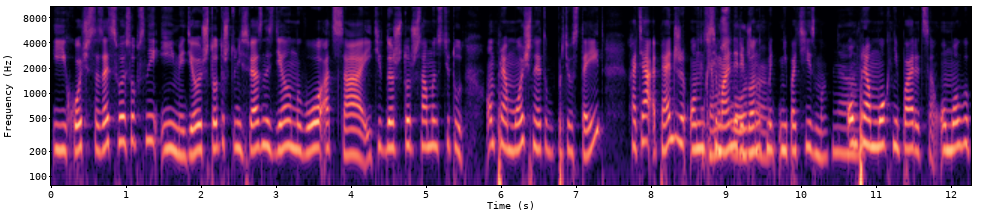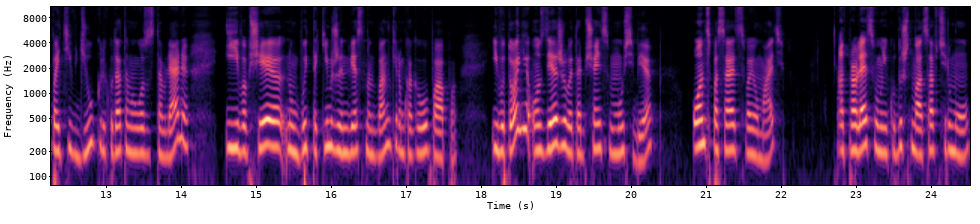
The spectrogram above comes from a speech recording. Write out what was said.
и хочет создать свое собственное имя, делать что-то, что не связано с делом его отца, идти в даже в тот же самый институт. Он прям мощно этому противостоит, хотя, опять же, он Хотя максимальный ребенок непотизма. Да. Он прям мог не париться, он мог бы пойти в дюк или куда там его заставляли и вообще, ну, быть таким же инвестмент-банкером, как его папа. И в итоге он сдерживает обещание самому себе, он спасает свою мать, отправляет своего никудышного отца в тюрьму.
